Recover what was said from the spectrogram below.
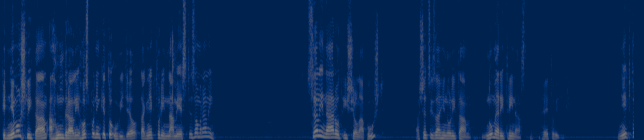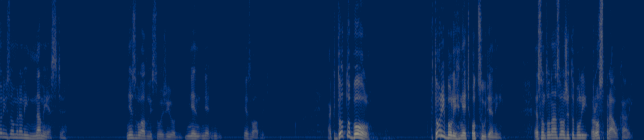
keď nemošli tam a hundrali, hospodin, keď to uvidel, tak niektorí na mieste zomreli? Celý národ išiel na púšť a všetci zahynuli tam. Numery 13. Hej, to vidíš. Niektorí zomreli na mieste. Nezvládli svoj život. Ne, ne, nezvládli to. A kto to bol? Ktorí boli hneď odsúdení? Ja som to nazval, že to boli rozprávkari.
